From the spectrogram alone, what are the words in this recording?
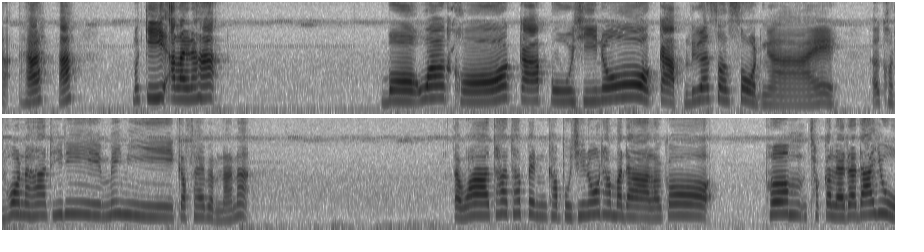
อะฮะ ฮะ เมื่อกี้อะไรนะฮะ บอกว่าขอกาปูชิโน่กับเลือดสดๆไง เออขอโทษนะฮะที่นี่ไม่มีกาแฟแบบนั้นอะแต่ว่าถ้าถ้าเป็นคาปูชิโน่ธรรมดาแล้วก็เพิ่มช็อกโกแลตได้อยู่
